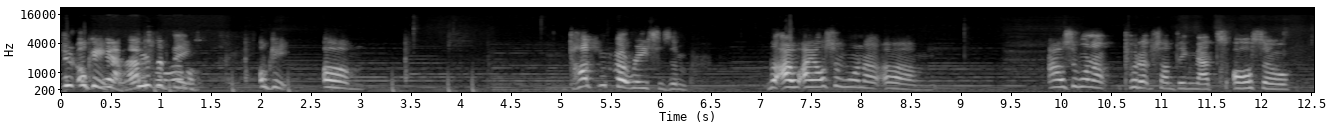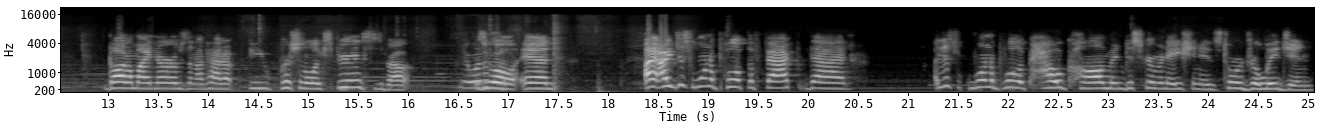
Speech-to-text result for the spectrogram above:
dude okay yeah, that's here's the thing I'm- okay um, talking about racism, I, I also want to um, I also want to put up something that's also got on my nerves, and I've had a few personal experiences about Yeah, as is well. And I, I just want to pull up the fact that I just want to pull up how common discrimination is towards religion.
